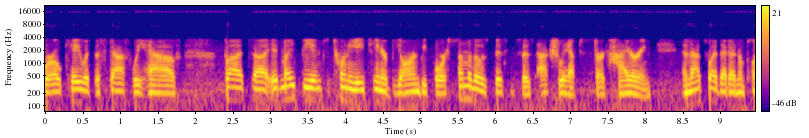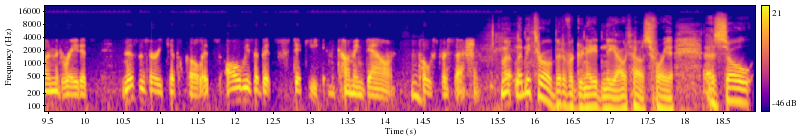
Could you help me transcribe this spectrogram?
We're okay with the staff we have but uh, it might be into 2018 or beyond before some of those businesses actually have to start hiring, and that's why that unemployment rate. It's and this is very typical. It's always a bit sticky in coming down post recession. Let, let me throw a bit of a grenade in the outhouse for you. Uh, so,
